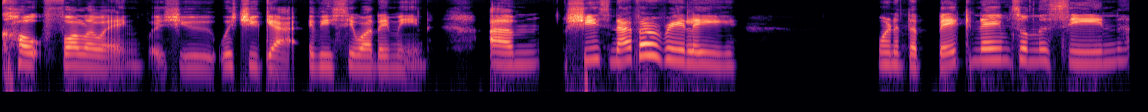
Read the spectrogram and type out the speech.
cult following which you which you get if you see what I mean. Um, she's never really one of the big names on the scene.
